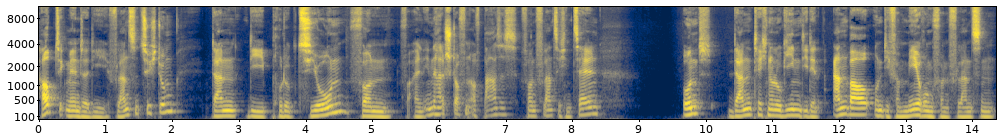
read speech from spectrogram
Hauptsegmente die Pflanzenzüchtung, dann die Produktion von vor allem Inhaltsstoffen auf Basis von pflanzlichen Zellen und dann Technologien, die den Anbau und die Vermehrung von Pflanzen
